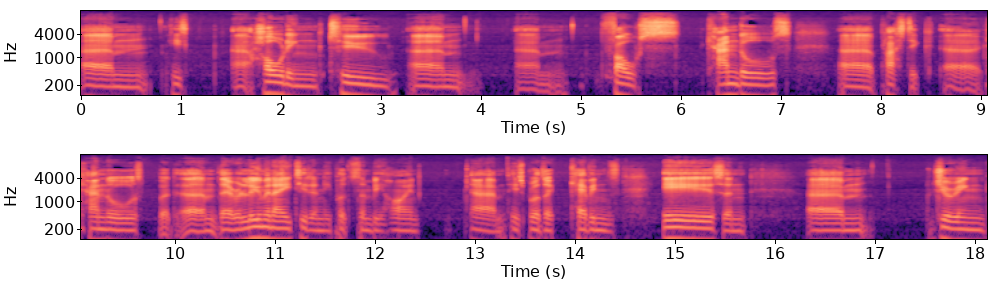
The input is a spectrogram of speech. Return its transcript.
um, he's holding two um, um, false candles, uh, plastic uh, candles, but um, they're illuminated, and he puts them behind um, his brother Kevin's ears, and um, during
